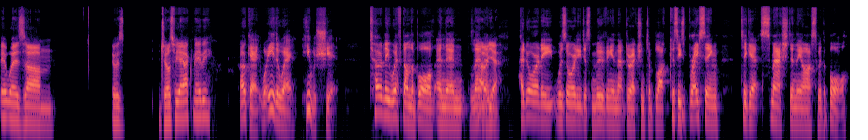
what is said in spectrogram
it was um, it was Jóźwiak maybe. Okay, well, either way, he was shit. Totally whiffed on the ball, and then Lennon oh yeah, had already was already just moving in that direction to block because he's bracing to get smashed in the arse with the ball.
